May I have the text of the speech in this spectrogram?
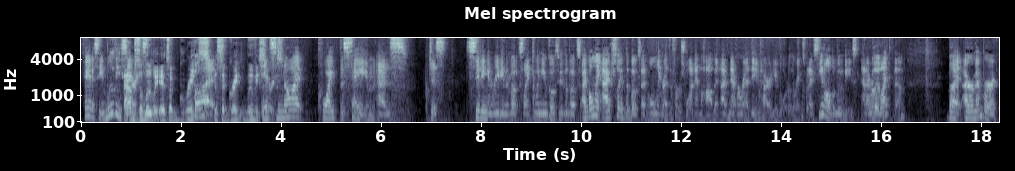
fantasy movie series. Absolutely, it's a great it's a great movie series. It's not quite the same as just sitting and reading the books. Like when you go through the books, I've only actually of the books, I've only read the first one and The Hobbit. I've never read the entirety of The Lord of the Rings, but I've seen all the movies and I really like them. But I remember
